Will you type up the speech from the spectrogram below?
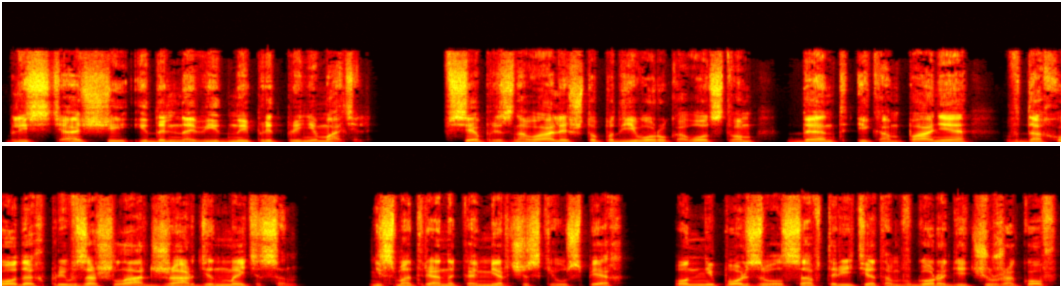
блестящий и дальновидный предприниматель. Все признавали, что под его руководством Дент и компания в доходах превзошла Джардин Мэттисон. Несмотря на коммерческий успех, он не пользовался авторитетом в городе чужаков,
